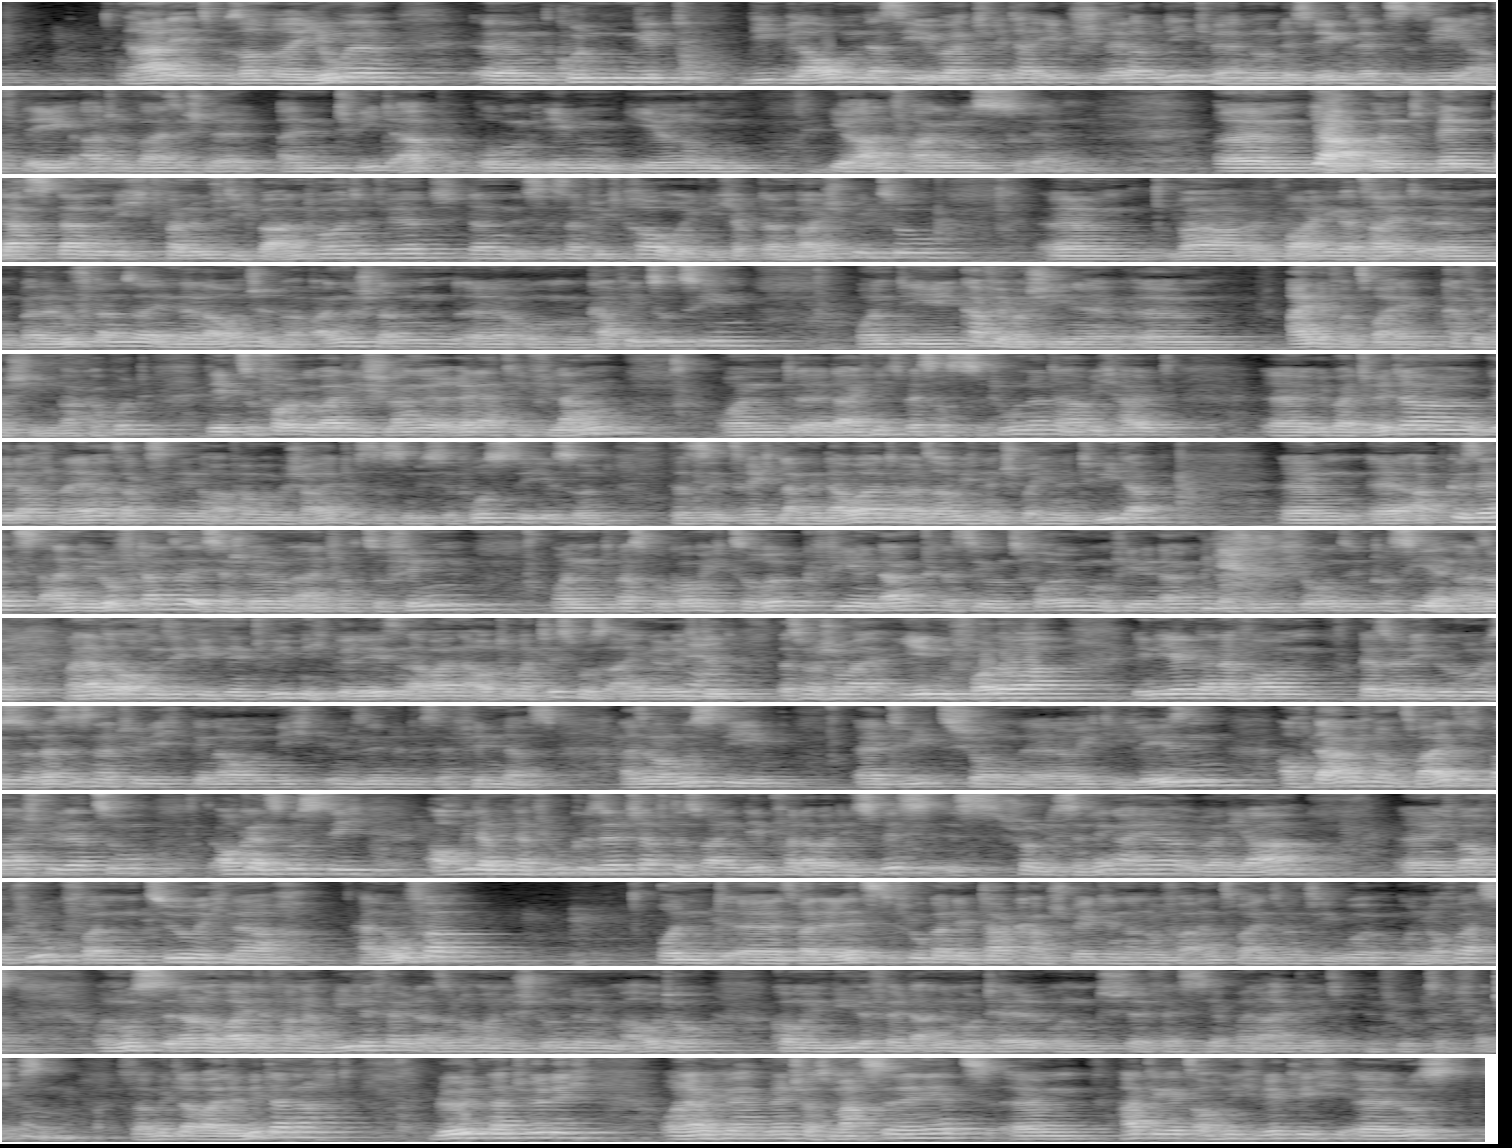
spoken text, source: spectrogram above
gerade insbesondere junge ähm, Kunden gibt, die glauben, dass sie über Twitter eben schneller bedient werden und deswegen setzen sie auf die Art und Weise schnell einen Tweet ab, um eben ihren, ihre Anfrage loszuwerden. Ähm, ja, und wenn das dann nicht vernünftig beantwortet wird, dann ist es natürlich traurig. Ich habe da ein Beispiel zu. Ähm, war vor einiger Zeit ähm, bei der Lufthansa in der Lounge und habe angestanden, äh, um Kaffee zu ziehen. Und die Kaffeemaschine ähm, eine von zwei Kaffeemaschinen war kaputt. Demzufolge war die Schlange relativ lang und äh, da ich nichts Besseres zu tun hatte, habe ich halt äh, über Twitter gedacht, naja, sagst du denen doch einfach mal Bescheid, dass das ein bisschen frustig ist und dass es jetzt recht lange dauert. Also habe ich einen entsprechenden Tweet ab, ähm, äh, abgesetzt an die Lufthansa, ist ja schnell und einfach zu finden. Und was bekomme ich zurück? Vielen Dank, dass Sie uns folgen und vielen Dank, dass Sie sich für uns interessieren. Also man hatte offensichtlich den Tweet nicht gelesen, aber einen Automatismus eingerichtet, ja. dass man schon mal jeden Follower in irgendeiner Form persönlich begrüßt. Und das ist natürlich genau nicht im Sinne des Erfinders. Also man muss die äh, Tweets schon äh, richtig lesen. Auch da habe ich noch ein zweites Beispiel dazu. Ist auch ganz lustig, auch wieder mit einer Fluggesellschaft. Das war in dem Fall aber die Swiss, ist schon ein bisschen länger her, über ein Jahr. Äh, ich war auf dem Flug von Zürich nach Hannover und äh, es war der letzte Flug an dem Tag, kam spät in Hannover an, 22 Uhr und noch was. Und musste dann noch weiterfahren nach Bielefeld, also nochmal eine Stunde mit dem Auto, komme in Bielefeld an im Hotel und stelle fest, ich habe mein iPad im Flugzeug vergessen. Oh. Es war mittlerweile Mitternacht, blöd natürlich. Und habe ich gedacht, Mensch, was machst du denn jetzt? Ähm, hatte jetzt auch nicht wirklich äh, Lust,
